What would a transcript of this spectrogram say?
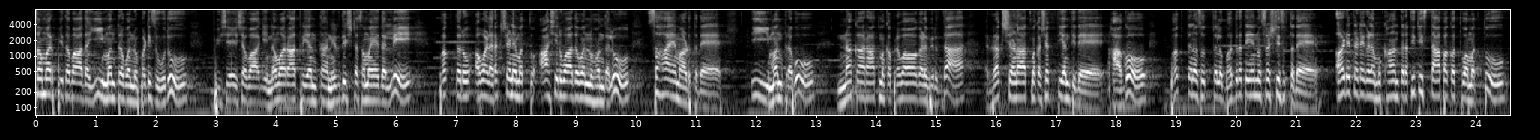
ಸಮರ್ಪಿತವಾದ ಈ ಮಂತ್ರವನ್ನು ಪಠಿಸುವುದು ವಿಶೇಷವಾಗಿ ನವರಾತ್ರಿಯಂತಹ ನಿರ್ದಿಷ್ಟ ಸಮಯದಲ್ಲಿ ಭಕ್ತರು ಅವಳ ರಕ್ಷಣೆ ಮತ್ತು ಆಶೀರ್ವಾದವನ್ನು ಹೊಂದಲು ಸಹಾಯ ಮಾಡುತ್ತದೆ. ಈ ಮಂತ್ರವು ನಕಾರಾತ್ಮಕ ಪ್ರಭಾವಗಳ ವಿರುದ್ಧ ರಕ್ಷಣಾತ್ಮಕ ಶಕ್ತಿಯಂತಿದೆ ಹಾಗೂ ಭಕ್ತನ ಸುತ್ತಲೂ ಭದ್ರತೆಯನ್ನು ಸೃಷ್ಟಿಸುತ್ತದೆ. ಅಡೆತಡೆಗಳ ಮುಖಾಂತರ ಸ್ಥಿತಿಸ್ಥಾಪಕತ್ವ ಮತ್ತು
